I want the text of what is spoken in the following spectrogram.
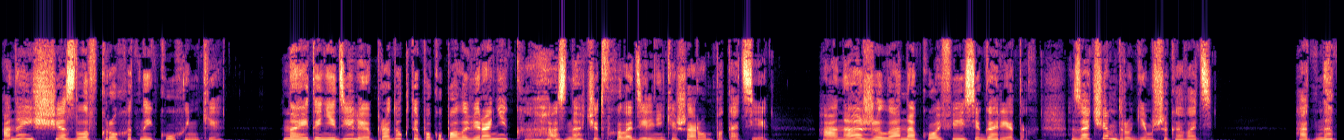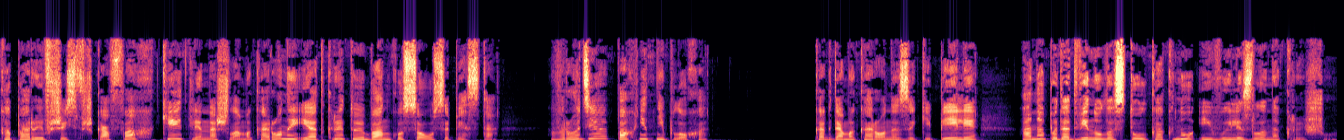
Она исчезла в крохотной кухоньке. На этой неделе продукты покупала Вероника, а значит, в холодильнике шаром покати. Она жила на кофе и сигаретах. Зачем другим шиковать? Однако, порывшись в шкафах, Кейтлин нашла макароны и открытую банку соуса песто. Вроде пахнет неплохо. Когда макароны закипели, она пододвинула стул к окну и вылезла на крышу.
